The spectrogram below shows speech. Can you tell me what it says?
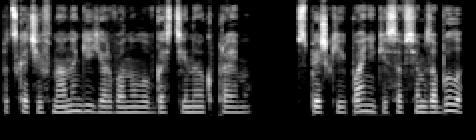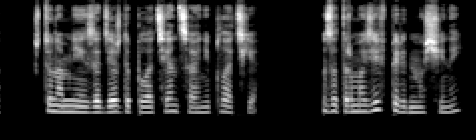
Подскочив на ноги, я рванула в гостиную к Прайму. В спешке и панике совсем забыла, что на мне из одежды полотенце, а не платье. Затормозив перед мужчиной,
